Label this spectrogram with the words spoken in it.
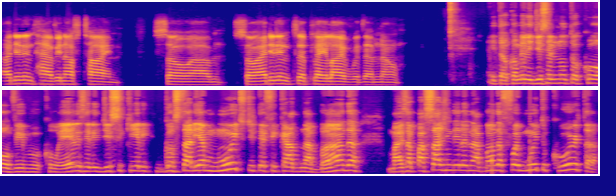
I didn't have enough time. So um, so I didn't uh, play live with them. No. Então, como ele disse, ele não tocou ao vivo com eles. Ele disse que ele gostaria muito de ter ficado na banda, mas a passagem dele na banda foi muito curta,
